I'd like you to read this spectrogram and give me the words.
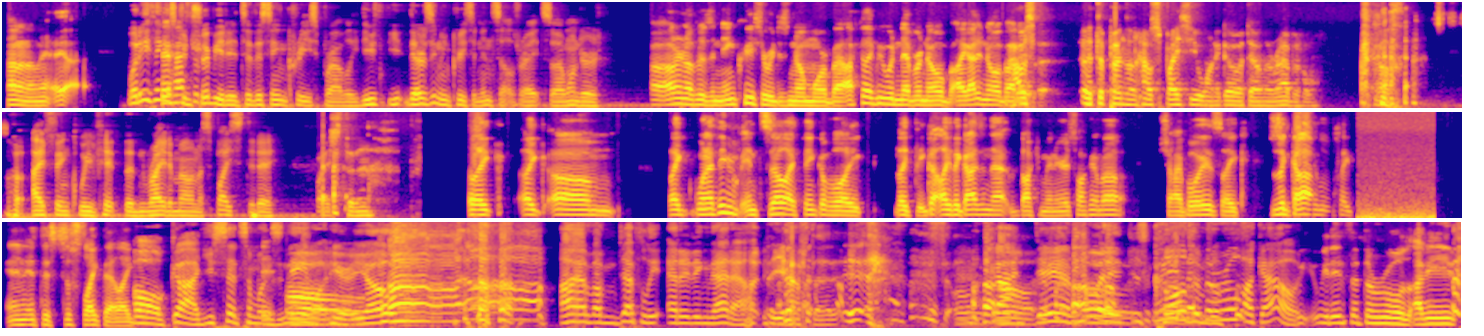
I don't know, man. Yeah, What do you think There has has to- contributed to this increase? Probably. Do you, you? There's an increase in incels, right? So I wonder. Uh, I don't know if there's an increase or we just know more about. I feel like we would never know. About, like I didn't know about How it. it depends on how spicy you want to go down the rabbit hole. I think we've hit the right amount of spice today. Spice today. Like, like, um, like when I think of incel, I think of like, like the guy- like the guys in that documentary I was talking about, Shy Boys. Like, there's a guy who looks like, and it's it's just like that. Like, Oh God, you said someone's name on here, Oh. yo. Ah, I am. I'm definitely editing that out. You have to. oh, God no. damn, you Oh. would've just We called set him the the rules. fuck out. we, we didn't set the rules. I mean,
